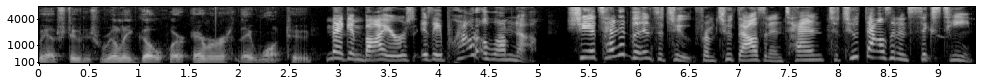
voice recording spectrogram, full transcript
We have students really go wherever they want to. Megan Byers is a proud alumna. She attended the Institute from 2010 to 2016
